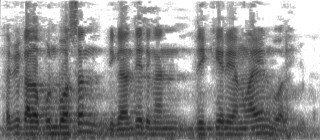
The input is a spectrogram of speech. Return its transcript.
Tapi kalaupun bosan diganti dengan zikir yang lain boleh juga.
